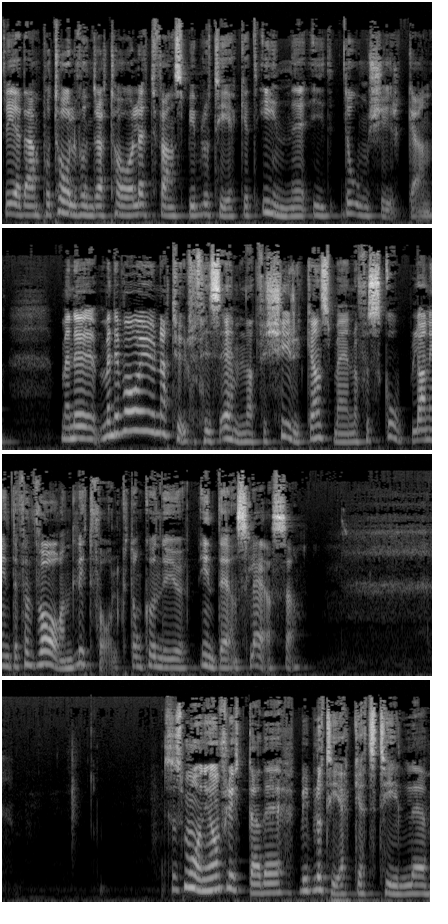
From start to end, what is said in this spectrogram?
Redan på 1200-talet fanns biblioteket inne i domkyrkan. Men det, men det var ju naturligtvis ämnat för kyrkans män och för skolan, inte för vanligt folk. De kunde ju inte ens läsa. Så småningom flyttade biblioteket till eh,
